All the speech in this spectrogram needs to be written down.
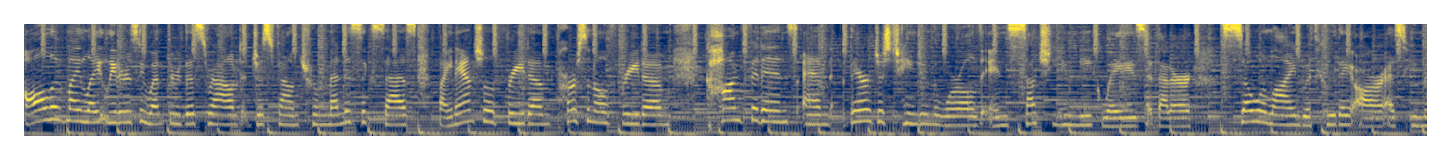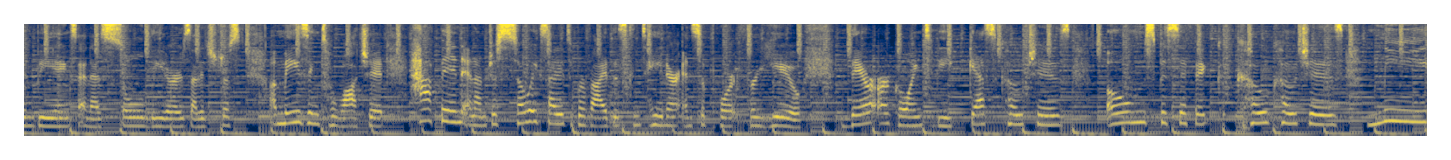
All of my light leaders who went through this round just found tremendous success, financial freedom, personal freedom, confidence, and they're just changing the world in such unique ways that are so aligned with who they are as human beings and as soul leaders that it's just amazing to watch it happen. And I'm just so excited to provide this container and support for you. There are going to be guest coaches, OM specific co coaches, me,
